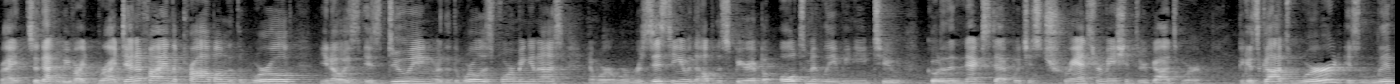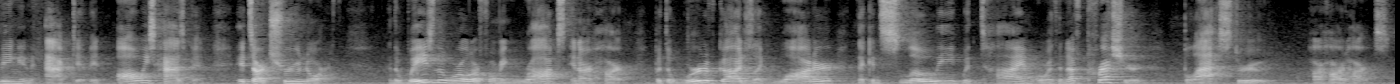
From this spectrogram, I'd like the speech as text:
Right? So that we've, we're identifying the problem that the world, you know, is, is doing or that the world is forming in us, and we're, we're resisting it with the help of the Spirit. But ultimately, we need to go to the next step, which is transformation through God's Word. Because God's Word is living and active. It always has been. It's our true north. And the ways of the world are forming rocks in our heart. But the Word of God is like water that can slowly, with time or with enough pressure, blast through our hard hearts.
